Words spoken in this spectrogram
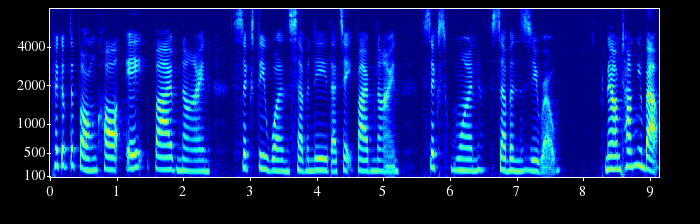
pick up the phone, call 859 6170. That's 859 6170. Now, I'm talking about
